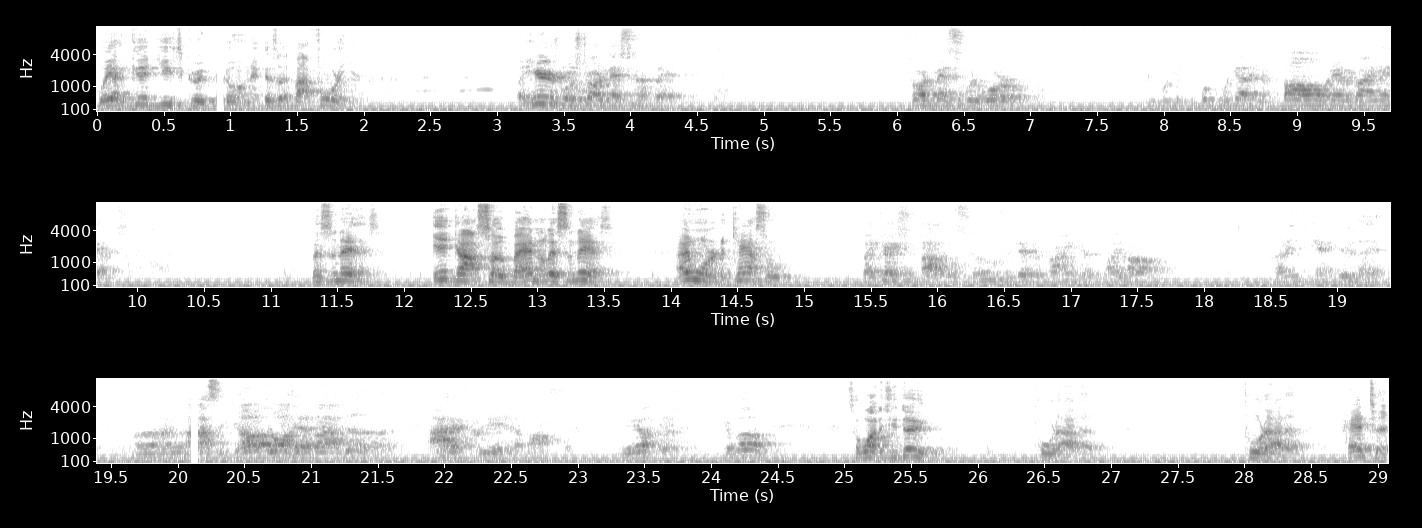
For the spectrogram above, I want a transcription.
we had a good youth group going. It was about 40. Here's where we started messing up at. Started messing with the world. We, got into fall and everything else. Listen to this. It got so bad, and listen to this. They wanted to cancel vacation Bible schools and different things just to play ball. Honey, you can't do that. Uh-huh. I said, God, what have I done? I have created a monster. Yeah. Come on. So what did you do? Pulled out of it. Pulled out of it. Had to.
